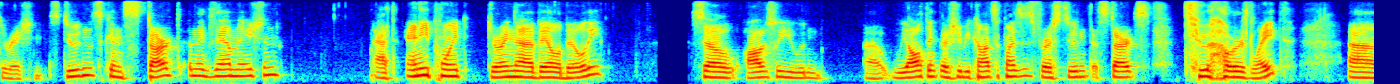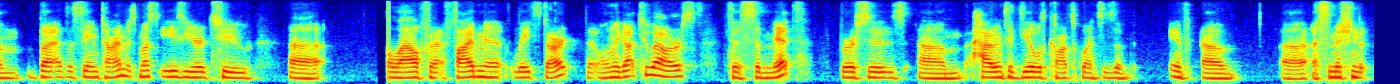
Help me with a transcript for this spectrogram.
duration. Students can start an examination at any point during that availability so obviously you wouldn't, uh, we all think there should be consequences for a student that starts two hours late. Um, but at the same time, it's much easier to uh, allow for that five minute late start that only got two hours to submit versus um, having to deal with consequences of, uh, a submission that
